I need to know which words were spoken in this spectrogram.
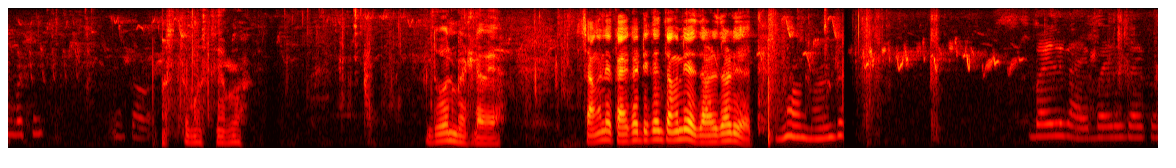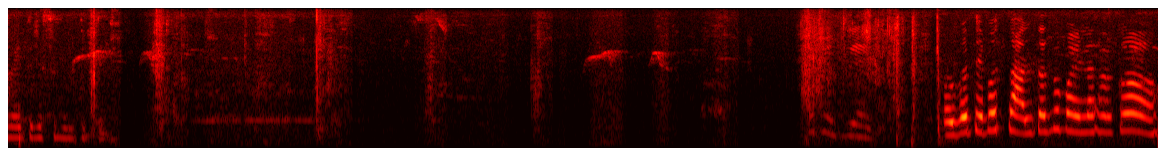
बसून मस्त मस्त आहे बघ. दोन भेटल्या व्या चांगले काय काय ठिकाणी चांगले आहेत जाळजाळी आहेत. हो म्हणून तर- बैल गाय बैल गाय का काहीतरी असं बोलतात. अगं ते पण चालतात बैलासारखं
